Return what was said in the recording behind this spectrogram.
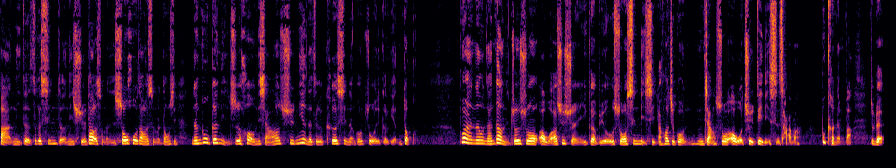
把你的这个心得，你学到了什么，你收获到了什么东西，能够跟你之后你想要去念的这个科系能够做一个联动。不然呢？难道你就是说哦，我要去选一个，比如说心理系，然后结果你讲说哦，我去地理视察吗？不可能吧，对不对？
